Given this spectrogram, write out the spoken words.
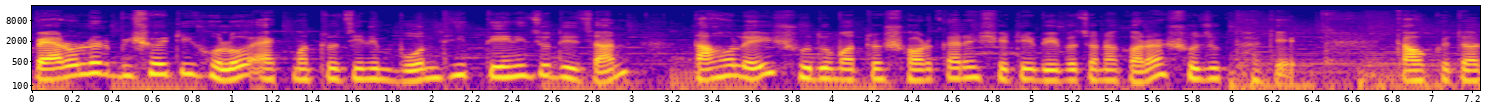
প্যারোলের বিষয়টি হলো একমাত্র যিনি বন্দী তিনি যদি যান, তাহলেই শুধুমাত্র সরকারের সেটি বিবেচনা করার সুযোগ থাকে। কাউকে তো আর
